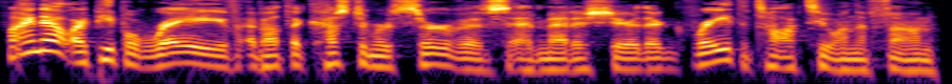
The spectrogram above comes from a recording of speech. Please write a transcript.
find out why people rave about the customer service at Medi-Share. They're great to talk to on the phone.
